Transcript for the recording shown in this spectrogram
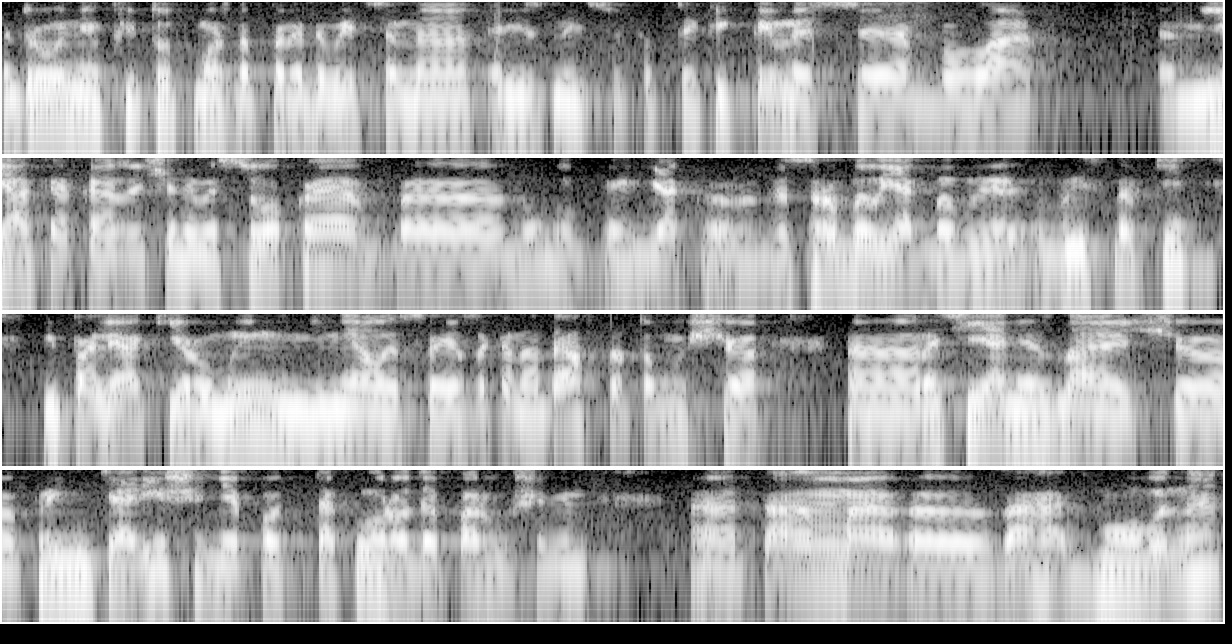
дронів, і тут можна передивитися на різницю. Тобто ефективність е, була, м'яко кажучи, невисока. Ну як зробили якби ви- висновки, і поляки, і румуни міняли своє законодавство, тому що. Е, Росіяни знають, що прийняття рішення по такого роду порушенням е, там е, загальмовано,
